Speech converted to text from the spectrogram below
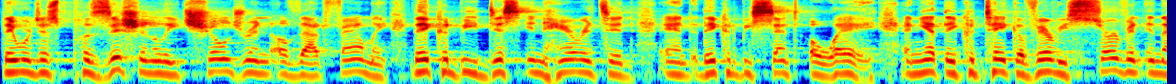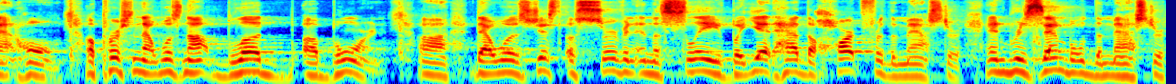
They were just positionally children of that family. They could be disinherited and they could be sent away. And yet they could take a very servant in that home, a person that was not blood uh, born, uh, that was just a servant and a slave, but yet had the heart for the master and resembled the master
